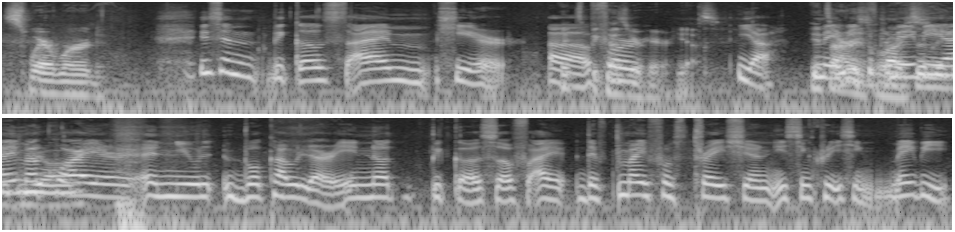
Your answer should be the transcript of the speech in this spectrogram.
swear word. Isn't because I'm here. Uh, It's because for, you're here. Yes. Yeah. It's maybe maybe I'm to acquire a new vocabulary, not because of I the, my frustration is increasing. Maybe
